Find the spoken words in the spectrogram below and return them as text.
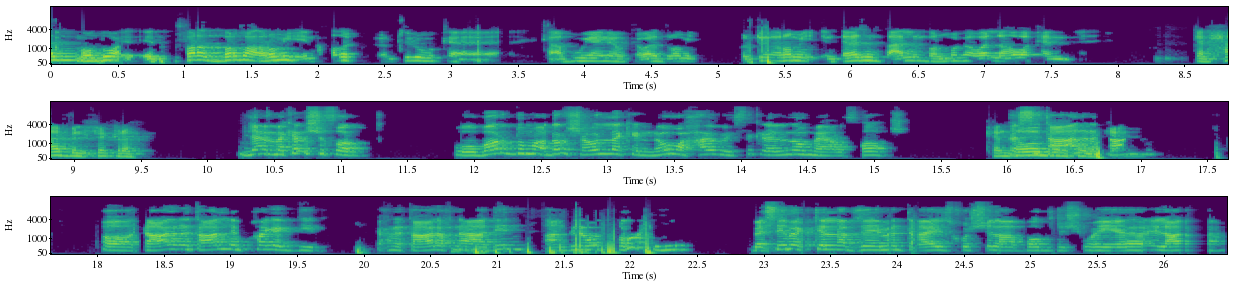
الموضوع اتفرض برضه على رامي إن حضرتك قلت له ك... كأبوه يعني أو كولد رامي قلت له يا رامي أنت لازم تتعلم برمجة ولا هو كان كان حابب الفكرة؟ لا ما كانش فرض. وبرضه ما أقدرش أقول لك إن هو حابب الفكرة لأنه ما يعرفهاش. كان بس تعالى نتعلم. آه تعالى نتعلم حاجة جديدة. إحنا تعالى إحنا قاعدين عندنا وقت فراغ كبير. بسيبك تلعب زي ما أنت عايز خش العب بابجي شوية العب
